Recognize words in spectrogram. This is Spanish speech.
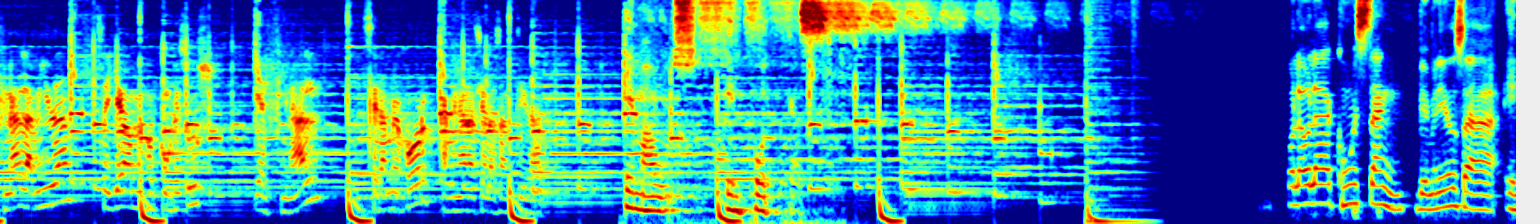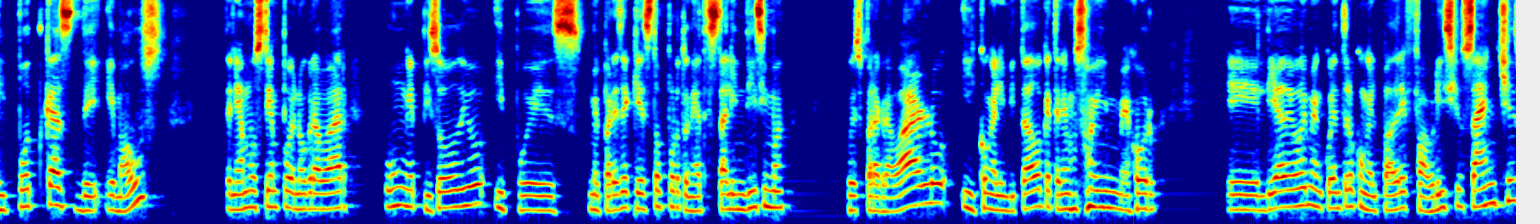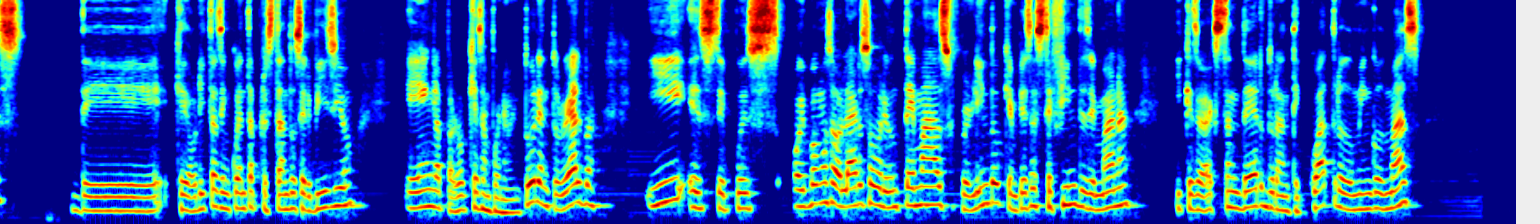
Al final la vida se lleva mejor con Jesús y al final será mejor caminar hacia la santidad. Emmaus, el podcast. Hola, hola, ¿cómo están? Bienvenidos a el podcast de Emmaus. Teníamos tiempo de no grabar un episodio y pues me parece que esta oportunidad está lindísima pues para grabarlo y con el invitado que tenemos hoy mejor. Eh, el día de hoy me encuentro con el padre Fabricio Sánchez, de, que ahorita se encuentra prestando servicio en la parroquia San Buenaventura, en Turrialba. Y este, pues hoy vamos a hablar sobre un tema súper lindo que empieza este fin de semana y que se va a extender durante cuatro domingos más,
